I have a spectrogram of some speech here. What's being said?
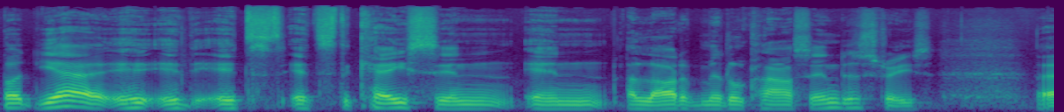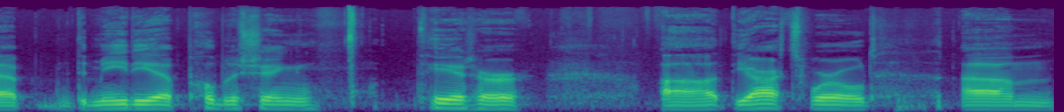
but yeah, it, it, it's it's the case in, in a lot of middle class industries, uh, the media, publishing, theatre, uh, the arts world, um,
